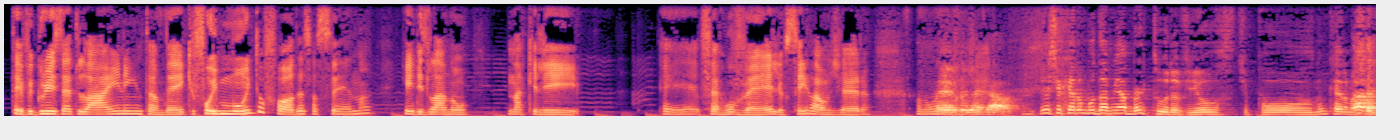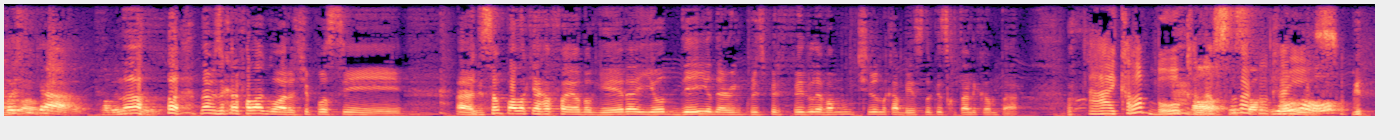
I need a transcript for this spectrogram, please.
Teve Grease Headlining também, que foi muito foda essa cena. Eles lá no, naquele é, ferro velho, sei lá onde era. Não É, foi legal. Gente, eu quero mudar minha abertura, viu? Tipo, não quero mais Ah, depois igual. grava. Não, não, mas eu quero falar agora, tipo assim. ah, de São Paulo aqui é Rafael Nogueira e eu odeio Darren Criss, prefiro levar um tiro na cabeça do que escutar ele cantar. Ai, cala a boca. Nossa, não vai só colocar piorou. isso.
